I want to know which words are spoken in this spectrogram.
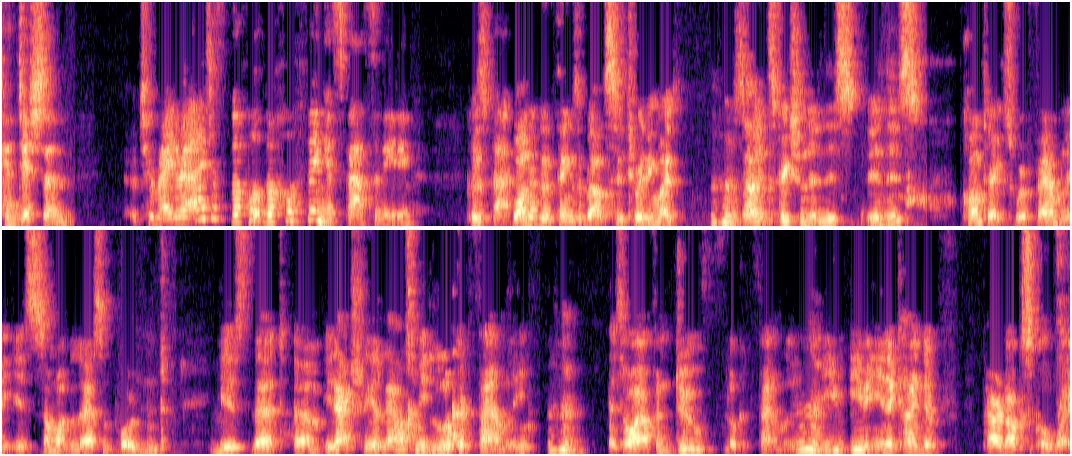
condition to write about. I just the whole the whole thing is fascinating. Because one of the things about situating my Mhm. science fiction in this in this context where family is somewhat less important Mm-hmm. is that um, it actually allows me to look at family, Mhm. and so I often do look at family e- in a kind of paradoxical way.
